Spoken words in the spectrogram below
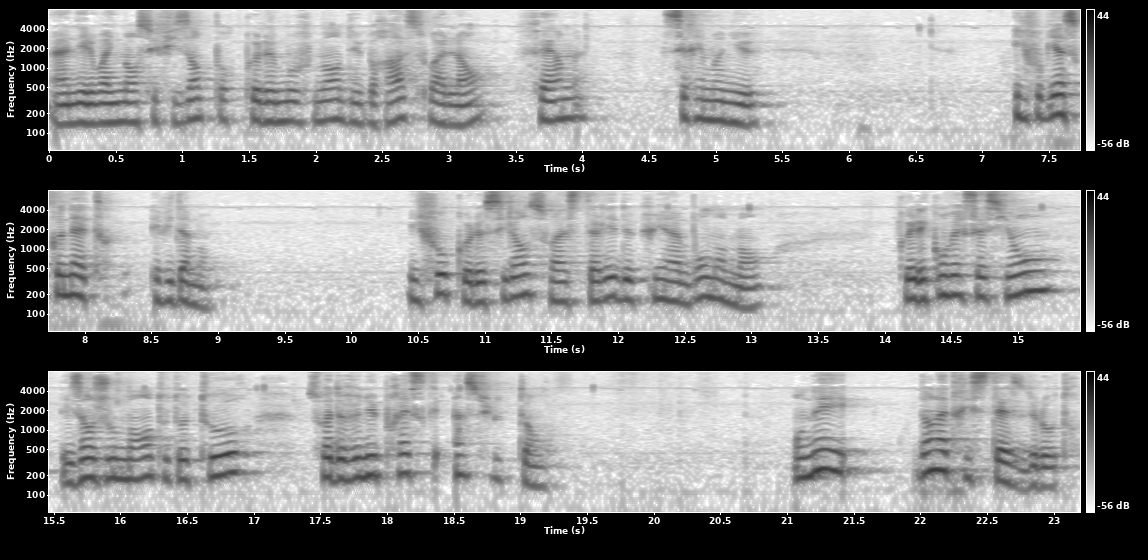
un éloignement suffisant pour que le mouvement du bras soit lent, ferme, cérémonieux. Il faut bien se connaître, évidemment. Il faut que le silence soit installé depuis un bon moment, que les conversations, les enjouements tout autour soient devenus presque insultants. On est dans la tristesse de l'autre.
